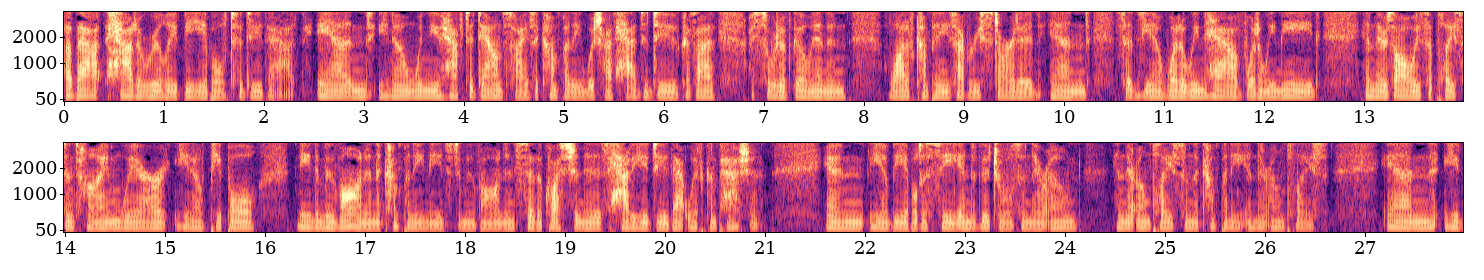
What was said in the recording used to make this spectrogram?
about how to really be able to do that. And, you know, when you have to downsize a company, which I've had to do because I, I sort of go in and a lot of companies I've restarted and said, you know, what do we have? What do we need? And there's always a place and time where, you know, people need to move on and the company needs to move on. And so the question is, how do you do that with compassion? And, you know, be able to see individuals in their own in their own place in the company in their own place. And you,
